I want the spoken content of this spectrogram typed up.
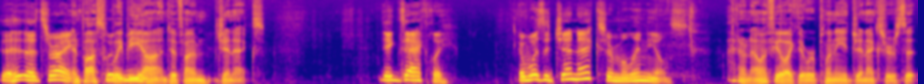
That's right, and possibly Put me- beyond if I'm Gen X." Exactly. Uh, Was it Gen X or millennials? I don't know. I feel like there were plenty of Gen Xers that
